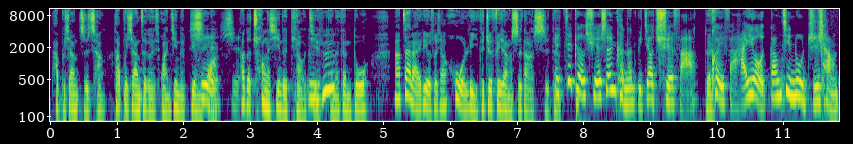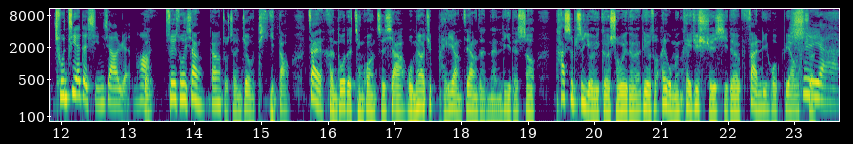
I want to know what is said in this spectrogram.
他不像职场，他不像这个环境的变化，是是他的创新的条件可能更多。那再来，例如说像获利，这就非常实打实的哎，。这个学生可能比较缺乏、匮乏，还有刚进入职场、出街的行销人哈对。，所以说像刚刚主持人就有提到，在很多的情况之下，我们要去培养这样的能力的时候，他是不是有一个所谓的，例如说，哎，我们可以去学习的范例或标准？是呀，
